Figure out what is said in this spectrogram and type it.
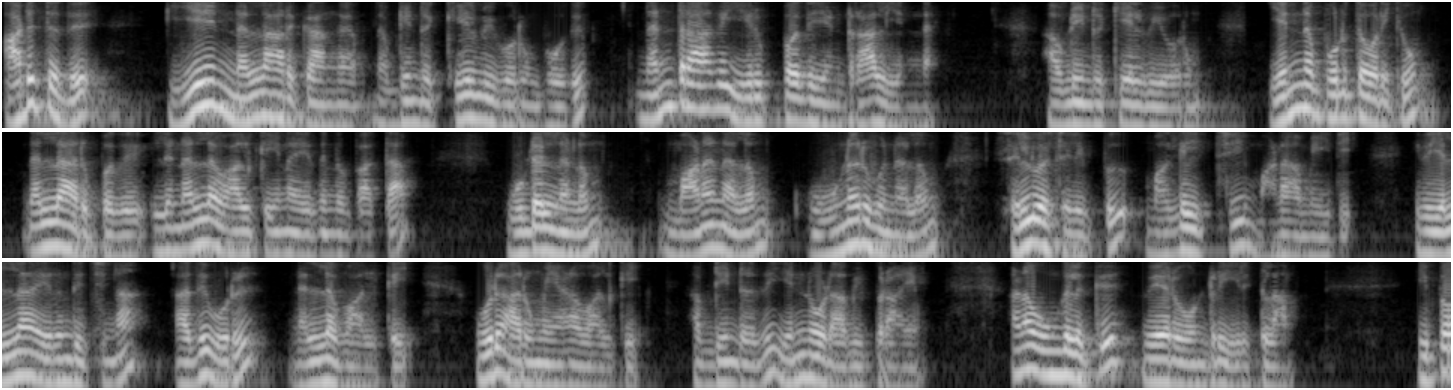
அடுத்தது ஏன் நல்லா இருக்காங்க அப்படின்ற கேள்வி வரும்போது நன்றாக இருப்பது என்றால் என்ன? அப்படின்ற கேள்வி வரும். என்னை பொறுத்த வரைக்கும் நல்லா இருப்பது இல்லை நல்ல வாழ்க்கைனா எதுன்னு பார்த்தா உடல் நலம் மனநலம் உணர்வு நலம் செல்வ செழிப்பு மகிழ்ச்சி மன அமைதி. இது எல்லாம் இருந்துச்சுன்னா அது ஒரு நல்ல வாழ்க்கை ஒரு அருமையான வாழ்க்கை அப்படின்றது என்னோட அபிப்பிராயம். ஆனால் உங்களுக்கு வேற ஒன்று இருக்கலாம். இப்போ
